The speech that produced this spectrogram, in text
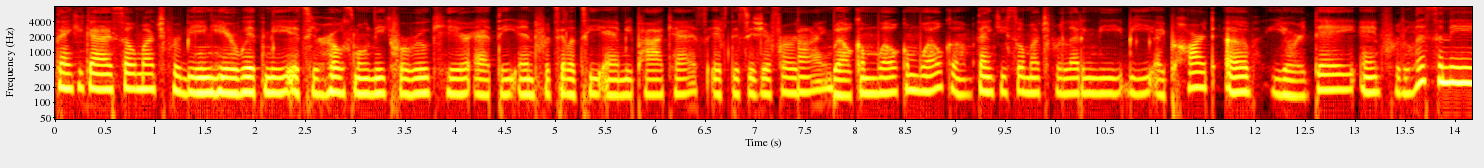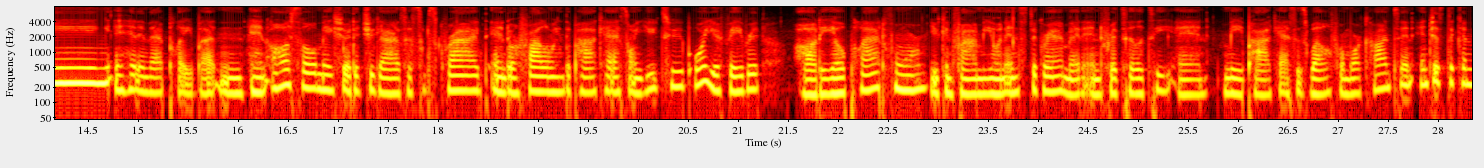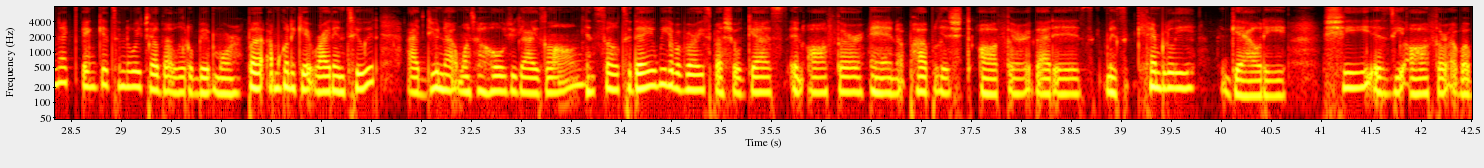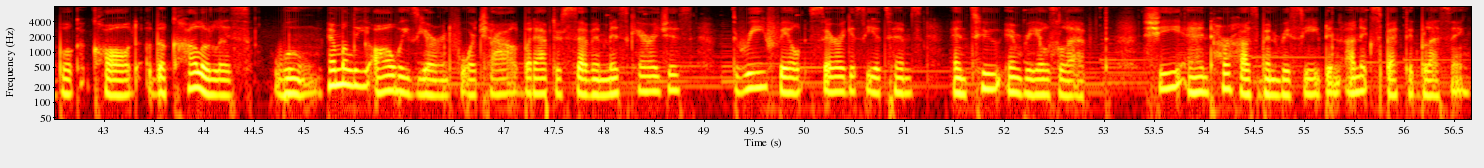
Thank you guys so much for being here with me. It's your host, Monique Farouk, here at the Infertility and Me podcast. If this is your first time, welcome, welcome, welcome. Thank you so much for letting me be a part of your day and for listening and hitting that play button. And also make sure that you guys are subscribed and or following the podcast on YouTube or your favorite audio platform. You can find me on Instagram at Infertility and Me Podcast as well for more content and just to connect and get to know each other a little bit more. But I'm going to get right into it. I do not want to hold you guys long. And so today we have a very special guest, an author and a published author that is Miss Kimberly Gowdy. She is the author of a book called The Colorless Womb. Kimberly always yearned for a child, but after seven miscarriages, three failed surrogacy attempts, and two embryos left. She and her husband received an unexpected blessing.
